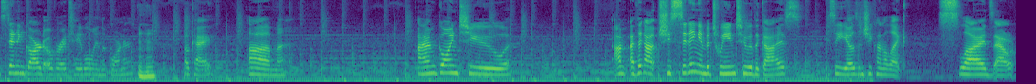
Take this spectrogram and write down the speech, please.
Standing guard over a table in the corner. Mm-hmm. Okay. Um I'm going to I'm I think I she's sitting in between two of the guys, CEOs, and she kind of like slides out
